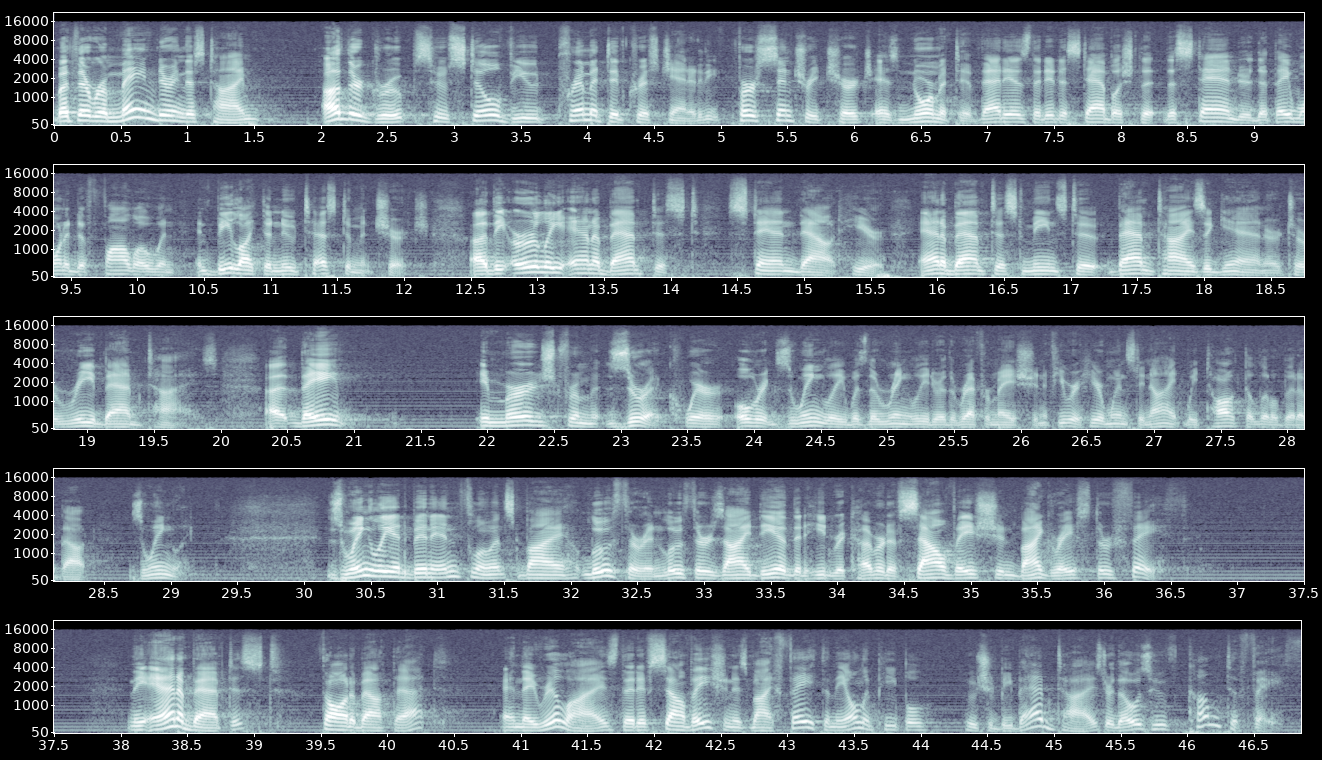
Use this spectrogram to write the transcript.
But there remained during this time other groups who still viewed primitive Christianity, the first century church, as normative. That is, that it established the, the standard that they wanted to follow and, and be like the New Testament church. Uh, the early Anabaptist stand out here. Anabaptist means to baptize again or to rebaptize. Uh, they emerged from Zurich, where Ulrich Zwingli was the ringleader of the Reformation. If you were here Wednesday night, we talked a little bit about Zwingli. Zwingli had been influenced by Luther and Luther's idea that he'd recovered of salvation by grace through faith. And the Anabaptists thought about that, and they realized that if salvation is by faith, then the only people who should be baptized are those who've come to faith.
